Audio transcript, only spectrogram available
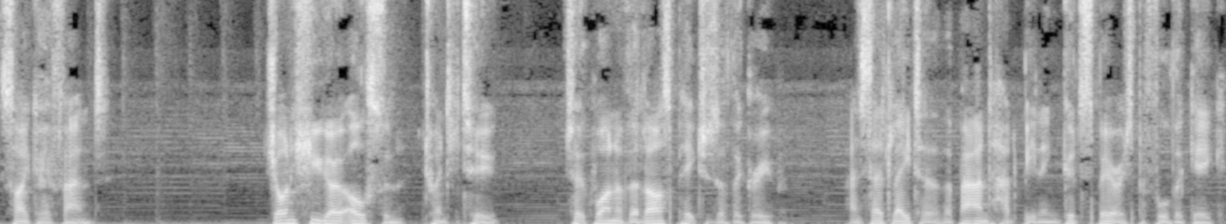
Sycophant. John Hugo Olsen, 22, took one of the last pictures of the group and said later that the band had been in good spirits before the gig,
